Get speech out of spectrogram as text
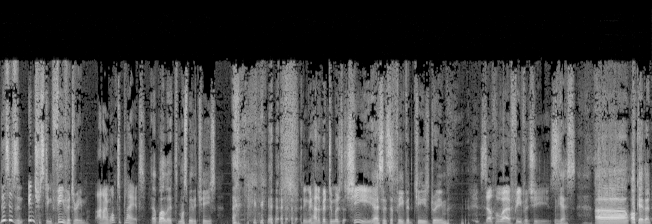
This is an interesting fever dream, and I want to play it. uh, well, it must be the cheese. I think we had a bit too much cheese. Yes, it's a fevered cheese dream. self-aware fever cheese. Yes. Um, okay then.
